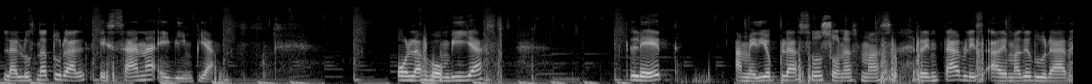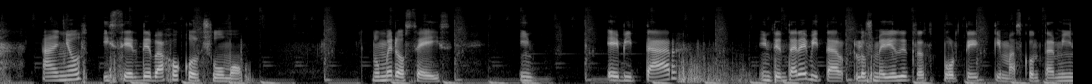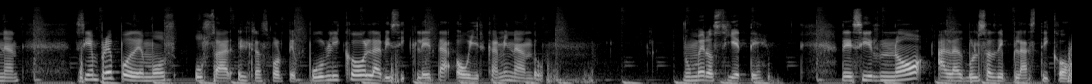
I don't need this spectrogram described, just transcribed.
la luz natural es sana y limpia. O las bombillas LED a medio plazo son las más rentables, además de durar años y ser de bajo consumo. Número 6. evitar Intentar evitar los medios de transporte que más contaminan. Siempre podemos usar el transporte público, la bicicleta o ir caminando. Número 7. Decir no a las bolsas de plástico.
